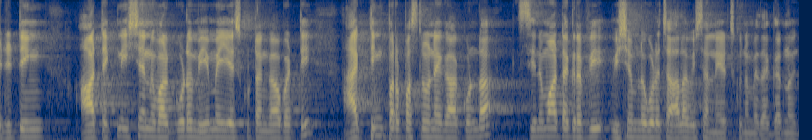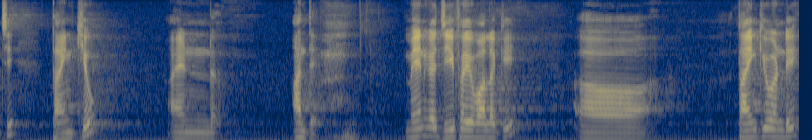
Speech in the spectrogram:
ఎడిటింగ్ ఆ టెక్నీషియన్ వర్క్ కూడా మేమే చేసుకుంటాం కాబట్టి యాక్టింగ్ పర్పస్లోనే కాకుండా సినిమాటోగ్రఫీ విషయంలో కూడా చాలా విషయాలు నేర్చుకున్నాం మీ దగ్గర నుంచి. థ్యాంక్ యూ. అండ్ అంతే. మెయిన్గా జీ ఫైవ్ వాళ్ళకి థ్యాంక్ యూ అండి.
